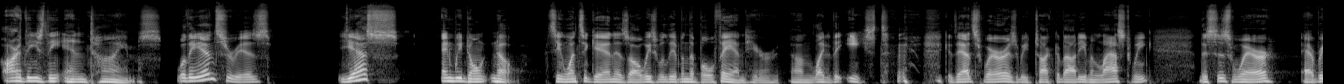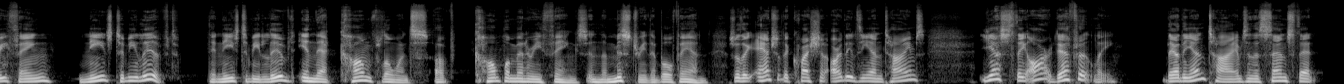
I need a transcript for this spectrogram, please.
Are these the end times? Well, the answer is Yes, and we don't know. See, once again, as always, we live in the both and here on Light of the East, because that's where, as we talked about even last week, this is where everything needs to be lived. It needs to be lived in that confluence of complementary things in the mystery, the both and. So, the answer to the question, are these the end times? Yes, they are, definitely. They're the end times in the sense that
